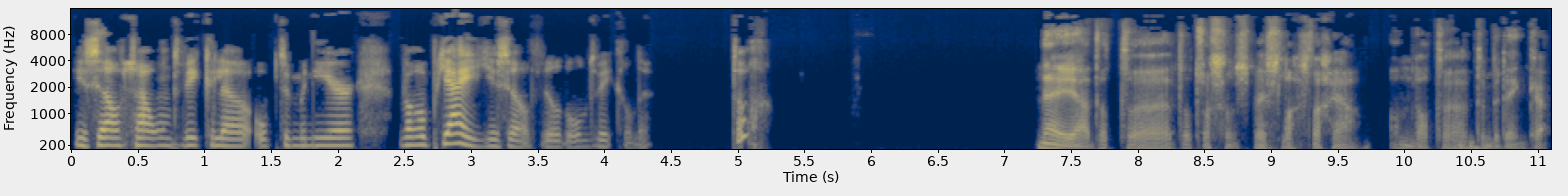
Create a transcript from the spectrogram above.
jezelf zou ontwikkelen op de manier waarop jij jezelf wilde ontwikkelen. Toch? Nee, ja, dat, uh, dat was soms best lastig, ja, om dat uh, te bedenken.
